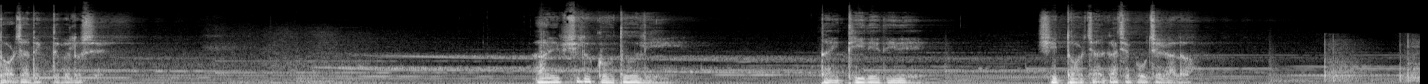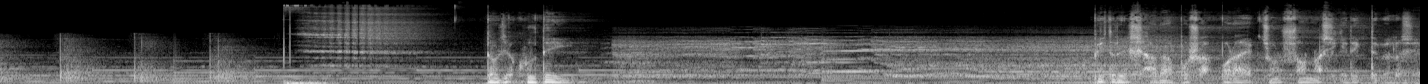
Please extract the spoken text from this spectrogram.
দরজা দেখতে পেল সে। আরিফ ছিল কৌতূহলী। তাই ধীরে ধীরে সেই দরজার কাছে পৌঁছে গেল। দরজা খুলতেই ভেতরে সাদা পোশাক পরা একজন সন্ন্যাসীকে দেখতে পেল সে।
